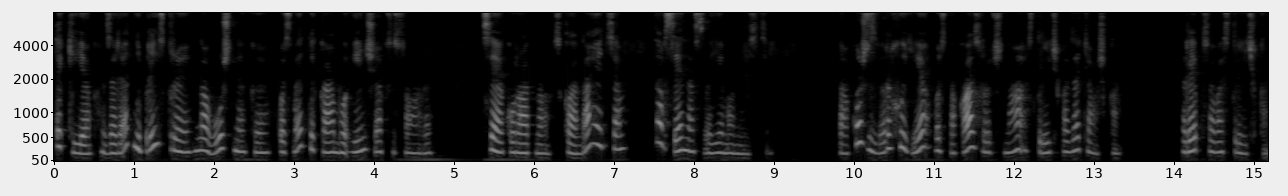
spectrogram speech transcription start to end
такі як зарядні пристрої, навушники, косметика або інші аксесуари. Все акуратно складається та все на своєму місці. Також зверху є ось така зручна стрічка-затяжка, репсова стрічка.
